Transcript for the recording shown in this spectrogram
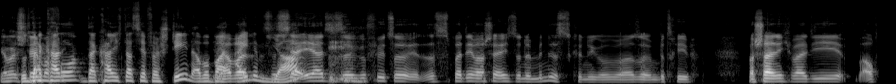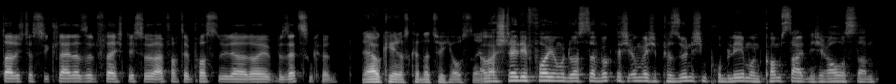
Ja, aber So, stell da dir mal kann vor da kann ich das ja verstehen, aber bei Ja, aber einem es ist ja Jahr eher diese gefühlt so das ist bei denen wahrscheinlich so 'ne Mindestkündigung oder so im Betrieb. Wahrscheinlich, weil die auch dadurch, dass die kleiner sind, vielleicht nicht so einfach den Posten wieder neu besetzen können. Ja, okay, das kann natürlich auch sein. Aber stell dir vor, Junge, du hast da wirklich irgendwelche persönlichen Probleme und kommst da halt nicht raus dann.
